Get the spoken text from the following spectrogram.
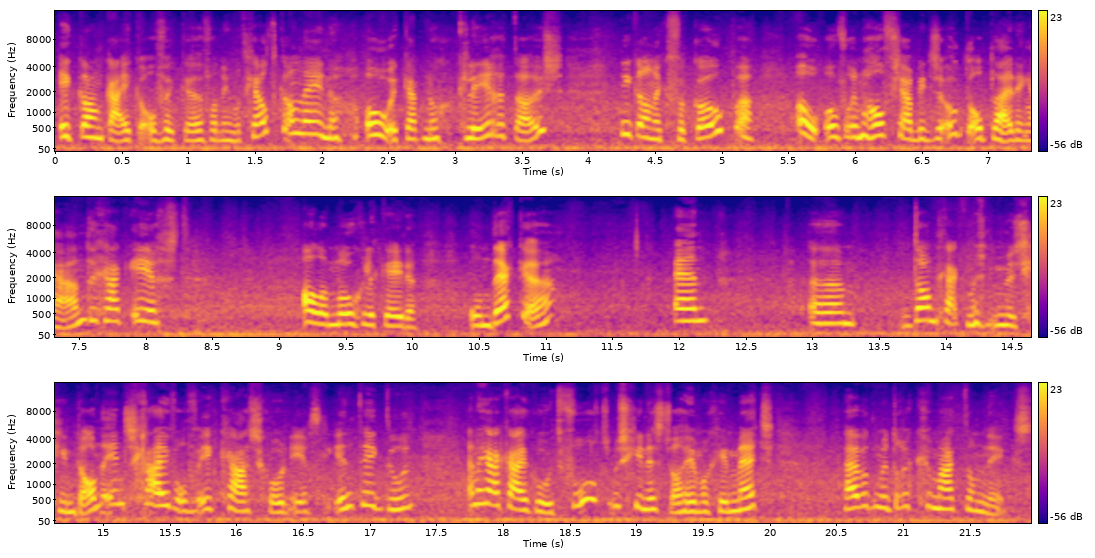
ik kan kijken of ik uh, van iemand geld kan lenen. Oh, ik heb nog kleren thuis. Die kan ik verkopen. Oh, over een half jaar bieden ze ook de opleiding aan. Dan ga ik eerst alle mogelijkheden ontdekken. En um, dan ga ik me misschien dan inschrijven. Of ik ga gewoon eerst die intake doen. En dan ga ik kijken hoe het voelt. Misschien is het wel helemaal geen match. Heb ik me druk gemaakt om niks.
